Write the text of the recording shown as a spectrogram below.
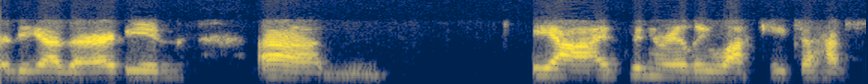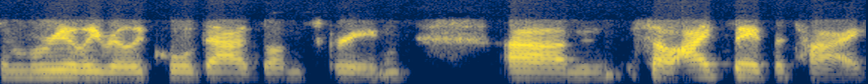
or the other. I mean, um, yeah, I've been really lucky to have some really, really cool dads on screen. Um, so I'd say it's a tie.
